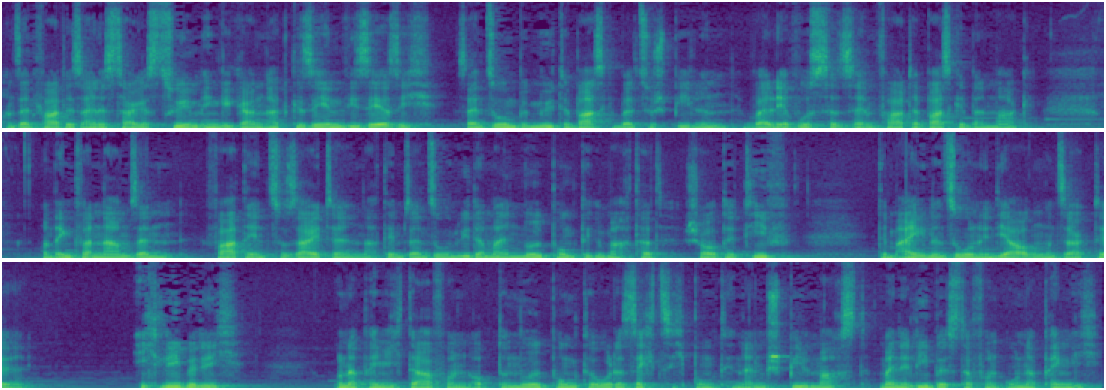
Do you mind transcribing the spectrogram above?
und sein Vater ist eines Tages zu ihm hingegangen, hat gesehen, wie sehr sich sein Sohn bemühte, Basketball zu spielen, weil er wusste, dass sein Vater Basketball mag. Und irgendwann nahm sein Vater ihn zur Seite, nachdem sein Sohn wieder mal null Punkte gemacht hat, schaute tief dem eigenen Sohn in die Augen und sagte, ich liebe dich, unabhängig davon, ob du null Punkte oder 60 Punkte in einem Spiel machst. Meine Liebe ist davon unabhängig,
